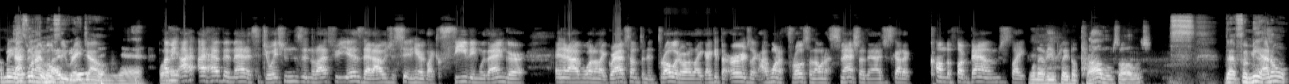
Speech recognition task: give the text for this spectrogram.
I mean, That's when I mostly rage game, out. then Yeah. I mean, I, I have been mad at situations in the last few years that I was just sitting here like seething with anger, and then I want to like grab something and throw it, or like I get the urge like I want to throw something, I want to smash something. I just gotta calm the fuck down. I'm just like, whenever you play the problem solvers. that for me, I don't.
